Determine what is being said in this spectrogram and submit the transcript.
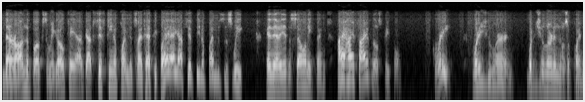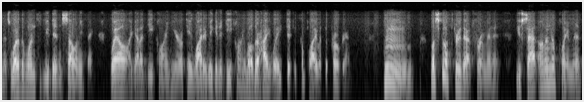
that are on the books and we go, okay, I've got 15 appointments, and I've had people, hey, I got 15 appointments this week, and then I didn't sell anything. I high five those people. Great. What did you learn? What did you learn in those appointments? What are the ones that you didn't sell anything? Well, I got a decline here. Okay, why did we get a decline? Well, their height weight didn't comply with the program. Hmm, let's go through that for a minute. You sat on an appointment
